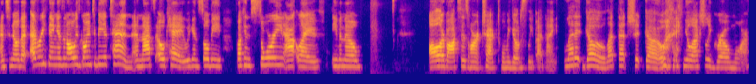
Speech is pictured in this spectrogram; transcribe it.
and to know that everything isn't always going to be a 10 and that's okay. We can still be fucking soaring at life even though all our boxes aren't checked when we go to sleep at night. Let it go. Let that shit go and you'll actually grow more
